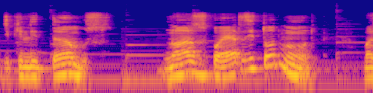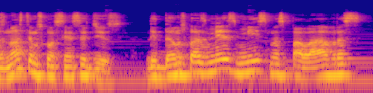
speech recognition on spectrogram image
de que lidamos, nós os poetas e todo mundo, mas nós temos consciência disso, lidamos com as mesmíssimas palavras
